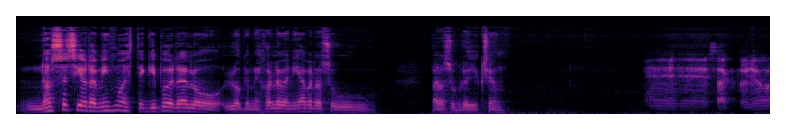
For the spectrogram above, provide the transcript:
no sé si ahora mismo este equipo era lo, que mejor le venía para su, para su proyección. Eh, exacto, yo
